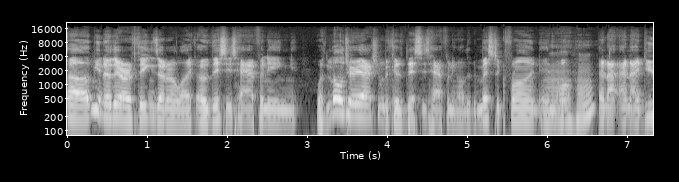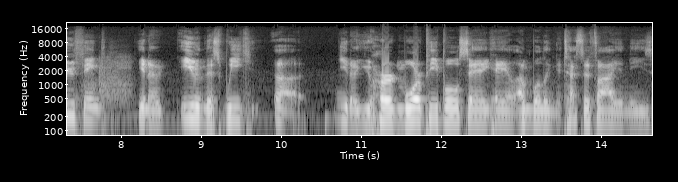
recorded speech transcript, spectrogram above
um, you know there are things that are like oh this is happening with military action because this is happening on the domestic front and all, and I and I do think you know even this week uh, you know you heard more people saying hey I'm willing to testify in these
